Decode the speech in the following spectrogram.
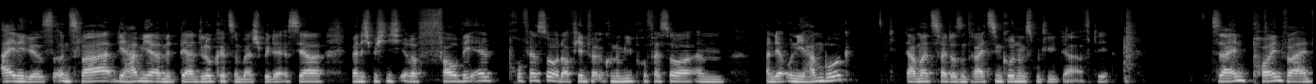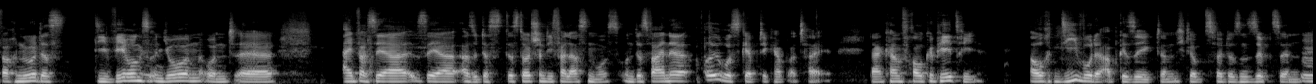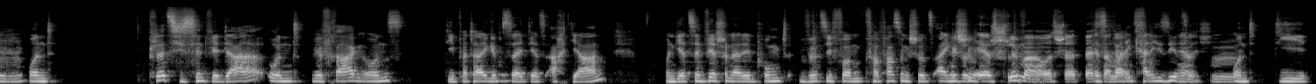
einiges. Und zwar, wir haben ja mit Bernd Lucke zum Beispiel, der ist ja, wenn ich mich nicht irre, VWL-Professor oder auf jeden Fall Ökonomieprofessor ähm, an der Uni Hamburg. Damals 2013 Gründungsmitglied der AfD. Sein Point war einfach nur, dass die Währungsunion und äh, einfach sehr, sehr, also dass, dass Deutschland die verlassen muss. Und das war eine Euroskeptikerpartei. Dann kam Frauke Petri. Auch die wurde abgesägt, dann, ich glaube, 2017. Mhm. Und plötzlich sind wir da und wir fragen uns, die Partei gibt es seit jetzt acht Jahren. Und jetzt sind wir schon an dem Punkt, wird sie vom Verfassungsschutz eingestuft? eher schlimmer aus statt besser. Es radikalisiert sich. Ja. Mhm. Und die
